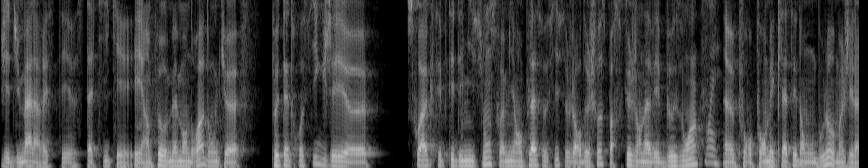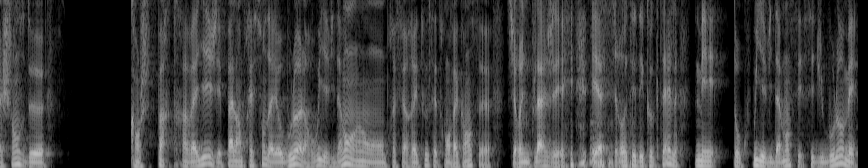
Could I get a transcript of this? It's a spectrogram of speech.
j'ai du mal à rester statique et, un peu au même endroit. Donc, peut-être aussi que j'ai soit accepté des missions, soit mis en place aussi ce genre de choses parce que j'en avais besoin euh, pour, pour m'éclater dans mon boulot. Moi, j'ai la chance de. Quand je pars travailler, j'ai pas l'impression d'aller au boulot. Alors oui, évidemment, hein, on préférerait tous être en vacances euh, sur une plage et, et à siroter des cocktails. Mais donc oui, évidemment, c'est du boulot, mais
